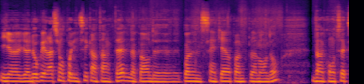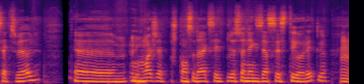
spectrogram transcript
Il y a l'opération politique en tant que telle, de la part de Paul Saint-Pierre Plamondon, dans le contexte actuel. Euh, moi, je, considère que c'est plus un exercice théorique, hmm.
